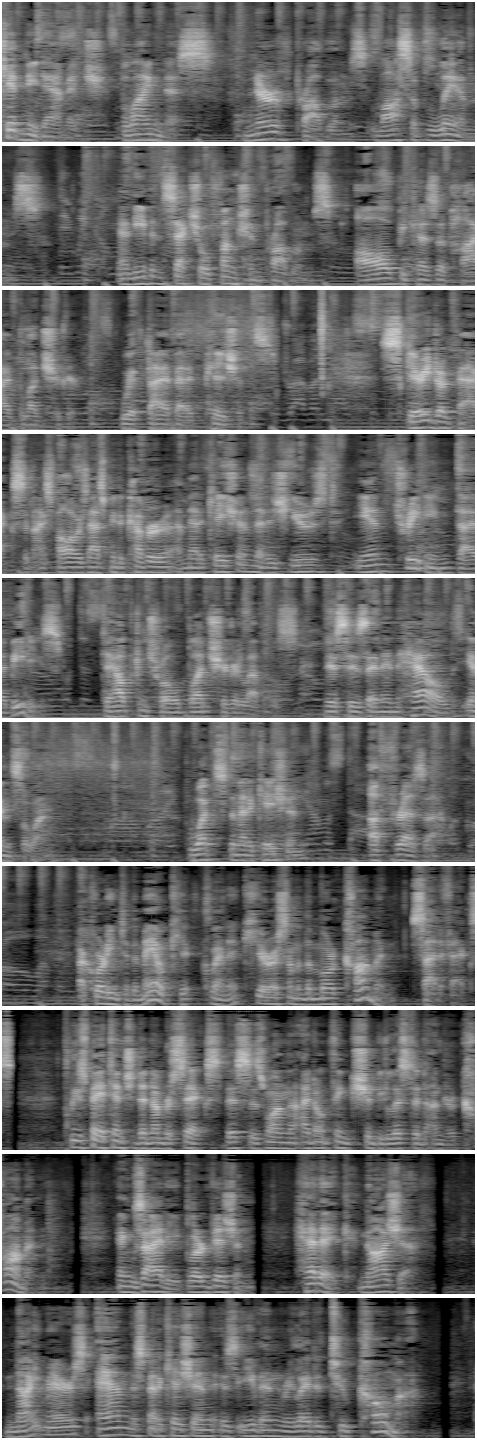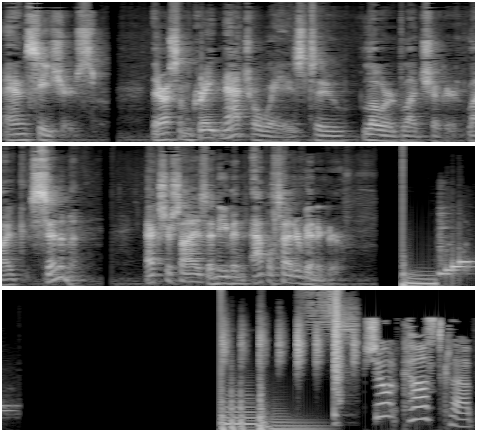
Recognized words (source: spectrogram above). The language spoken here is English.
kidney damage, blindness, nerve problems, loss of limbs, and even sexual function problems, all because of high blood sugar with diabetic patients. Scary drug facts. And Ice followers asked me to cover a medication that is used in treating diabetes to help control blood sugar levels. This is an inhaled insulin. What's the medication? Afrezza. According to the Mayo Clinic, here are some of the more common side effects. Please pay attention to number six. This is one that I don't think should be listed under common. Anxiety, blurred vision, headache, nausea, nightmares, and this medication is even related to coma and seizures. There are some great natural ways to lower blood sugar, like cinnamon, exercise, and even apple cider vinegar. Short Cast Club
